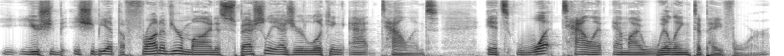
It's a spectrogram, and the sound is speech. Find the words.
you should it should be at the front of your mind, especially as you're looking at talent. It's what talent am I willing to pay for?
